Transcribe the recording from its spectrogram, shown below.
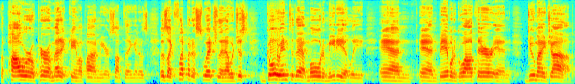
the power of paramedic came upon me or something. And it was, it was like flipping a switch that I would just go into that mode immediately and, and be able to go out there and do my job.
